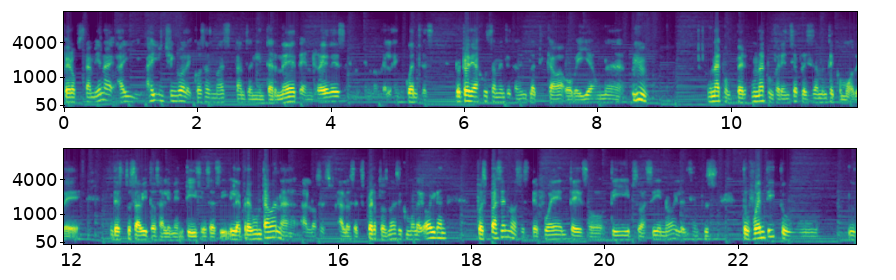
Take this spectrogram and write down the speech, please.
Pero pues también hay, hay, un chingo de cosas más, tanto en internet, en redes, en, en donde la encuentres. El otro día justamente también platicaba o veía una, una, una conferencia precisamente como de, de, estos hábitos alimenticios, así, y le preguntaban a, a, los, a los expertos, ¿no? Así como de, oigan, pues pásennos este, fuentes o tips o así, ¿no? Y le dicen, pues tu fuente y tu, tu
